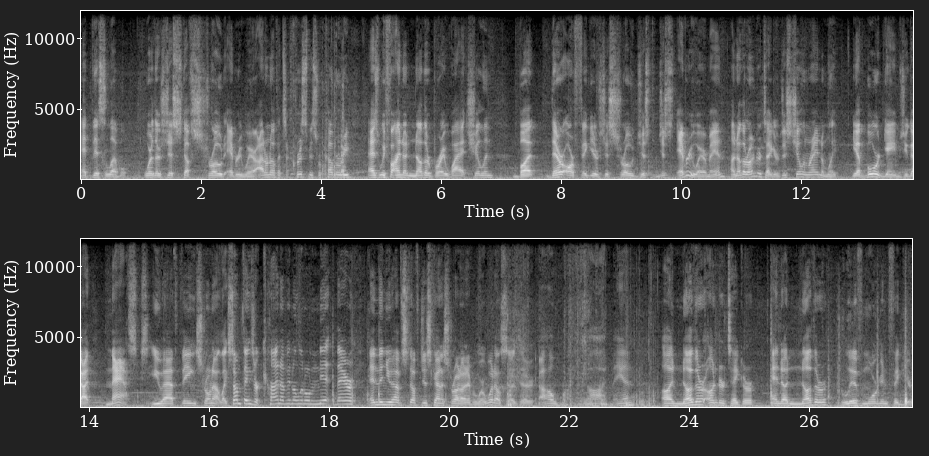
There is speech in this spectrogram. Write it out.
at this level where there's just stuff strode everywhere. I don't know if it's a Christmas recovery as we find another Bray Wyatt chilling, but there are figures just strode just, just everywhere, man. Another Undertaker just chilling randomly. You have board games. You got masks. You have things thrown out. Like, some things are kind of in a little knit there, and then you have stuff just kind of strewn out everywhere. What else is there? Oh, my God, man. Another Undertaker and another Liv Morgan figure.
